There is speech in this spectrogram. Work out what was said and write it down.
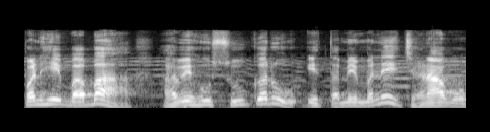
પણ હે બાબા, હવે હું શું કરું એ તમે મને જણાવો.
